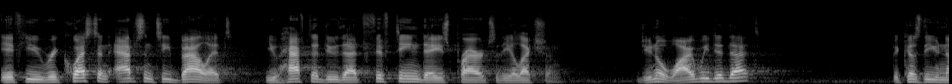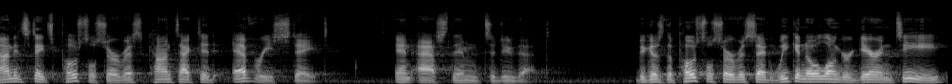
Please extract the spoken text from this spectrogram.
if you request an absentee ballot, you have to do that 15 days prior to the election. Do you know why we did that? Because the United States Postal Service contacted every state and asked them to do that. Because the Postal Service said we can no longer guarantee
